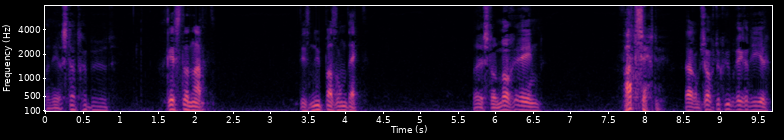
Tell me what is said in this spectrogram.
Wanneer is dat gebeurd? Gisternacht. Het is nu pas ontdekt. Er is er nog één. Wat zegt u? Daarom zocht ik u, brigadier. U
